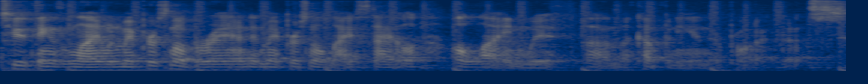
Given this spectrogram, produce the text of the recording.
two things align, when my personal brand and my personal lifestyle align with um, a company and their product. That's,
